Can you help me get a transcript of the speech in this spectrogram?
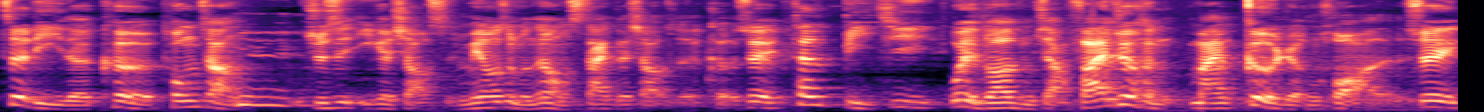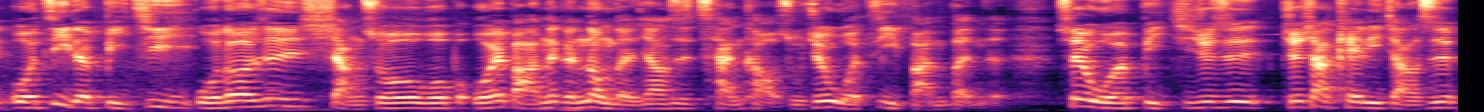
这里的课通常嗯就是一个小时，没有什么那种三个小时的课，所以他的笔记我也不知道怎么讲，反正就很蛮个人化的。所以我自己的笔记，我都是想说我我会把那个弄得很像是参考书，就是我自己版本的，所以我的笔记就是就像 Kelly 讲的是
